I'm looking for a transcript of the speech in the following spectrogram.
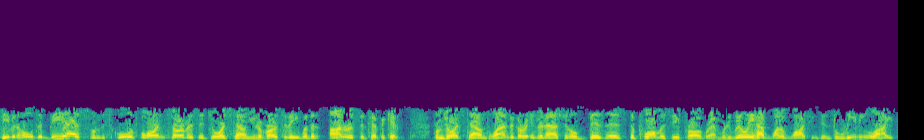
Stephen holds a BS from the School of Foreign Service at Georgetown University with an honor certificate from Georgetown's Landegger International Business Diplomacy Program. We really have one of Washington's leading lights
